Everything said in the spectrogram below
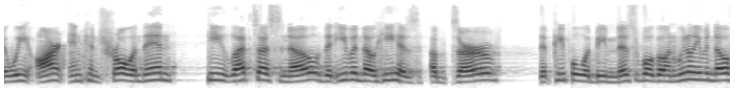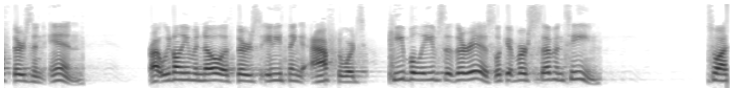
that we aren't in control. And then he lets us know that even though he has observed that people would be miserable, going, we don't even know if there's an end, right? We don't even know if there's anything afterwards. He believes that there is. Look at verse 17. So I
